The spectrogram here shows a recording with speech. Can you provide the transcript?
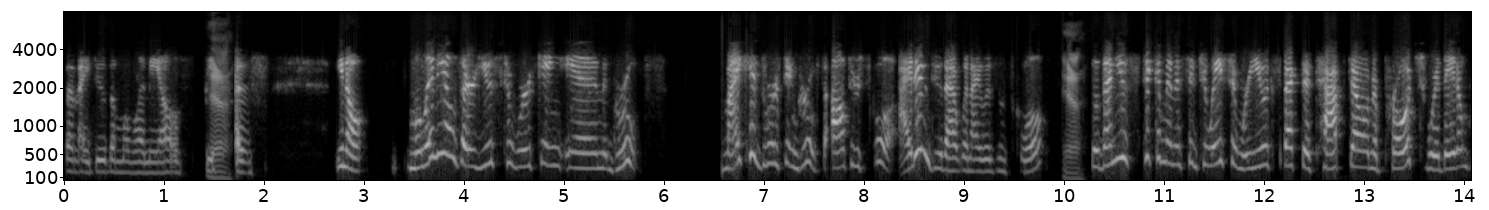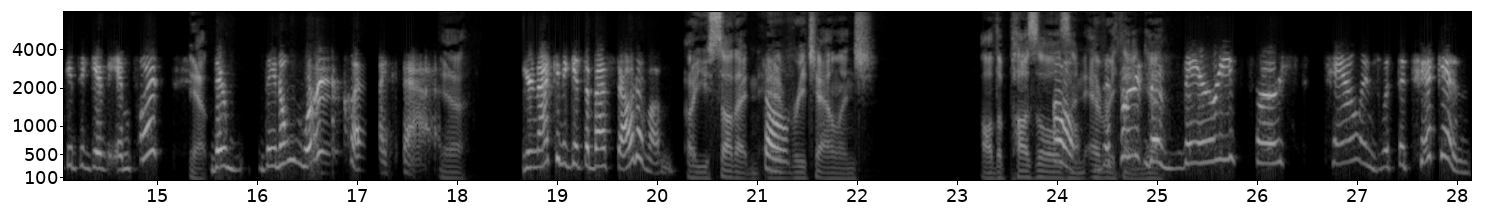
than I do the millennials Yeah. because you know millennials are used to working in groups. My kids worked in groups all through school. I didn't do that when I was in school. Yeah. So then you stick them in a situation where you expect a top-down approach where they don't get to give input. Yeah. They're they don't work like, that. Yeah. You're not going to get the best out of them. Oh, you saw that in So- every challenge. All the puzzles Oh, and the, everything. yeah. the very first challenge with the chickens.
